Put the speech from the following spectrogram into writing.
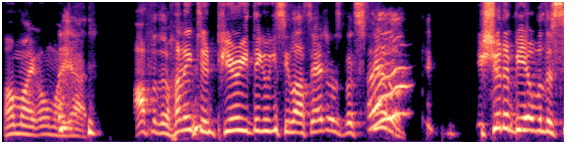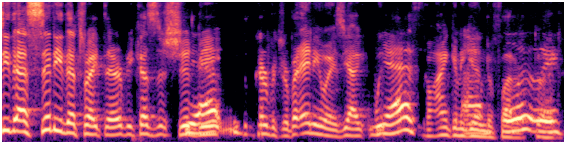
I'm like, oh my God. Off of the Huntington Pier, you think we can see Los Angeles, but still, you shouldn't be able to see that city that's right there because it should Yep. be curvature. But anyways, yeah, we yes. no, I ain't gonna get into flat Earth. Absolutely.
